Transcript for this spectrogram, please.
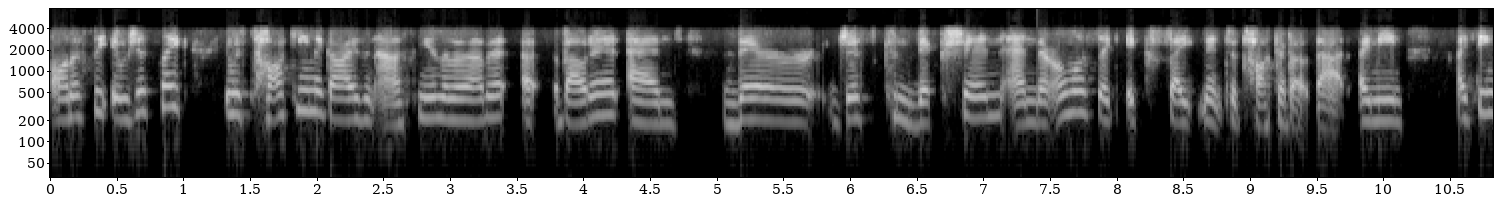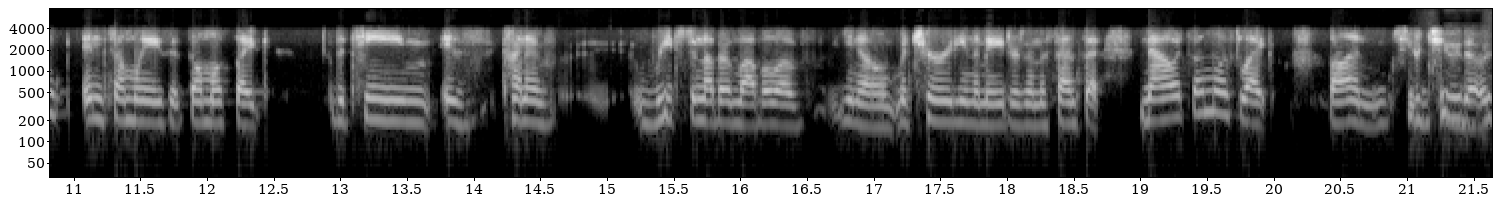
honestly, it was just like it was talking to guys and asking them about it, uh, about it, and their just conviction and their almost like excitement to talk about that. I mean, I think in some ways it's almost like the team is kind of reached another level of you know maturity in the majors in the sense that now it's almost like fun to do mm-hmm. those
